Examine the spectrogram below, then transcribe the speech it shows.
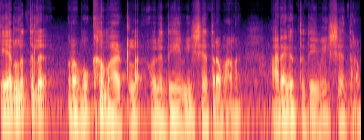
കേരളത്തിൽ പ്രമുഖമായിട്ടുള്ള ഒരു ദേവീ ക്ഷേത്രമാണ് അരകത്ത് ദേവീ ക്ഷേത്രം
